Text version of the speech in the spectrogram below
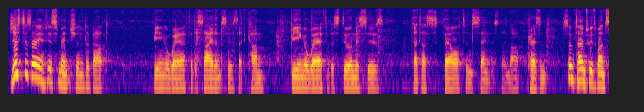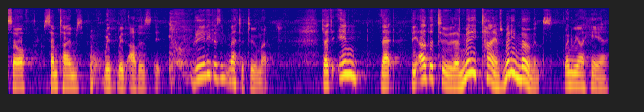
just as I have just mentioned about being aware for the silences that come, being aware for the stillnesses that are felt and sensed and are present, sometimes with oneself, sometimes with, with others, it really doesn't matter too much. That in that the other two, there are many times, many moments when we are here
